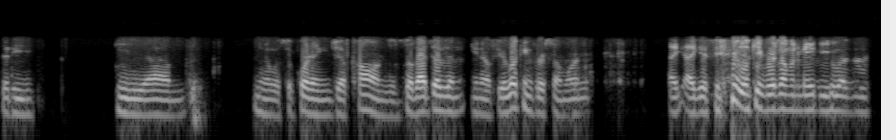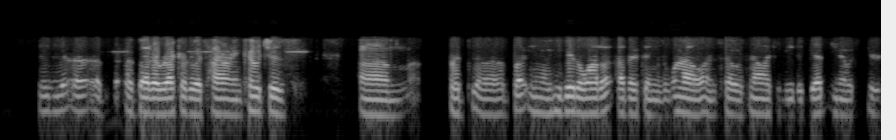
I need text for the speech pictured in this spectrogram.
that he he um you know was supporting Geoff Collins, and so that doesn't, you know, if you're looking for someone, I, I guess you're looking for someone maybe who has a maybe a, a, better record with hiring coaches. Um, but uh, but you know he did a lot of other things well, and so it's not like you need to get you know you're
